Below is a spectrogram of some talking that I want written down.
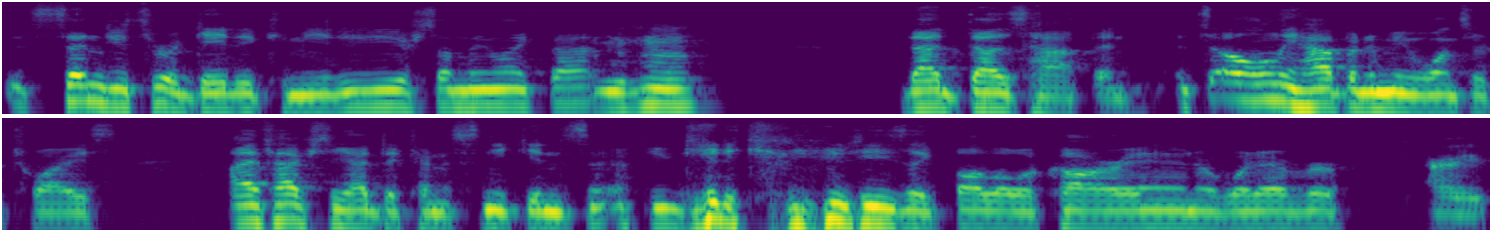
it sends you through a gated community or something like that. Mm-hmm that does happen. It's only happened to me once or twice. I've actually had to kind of sneak in a few gated communities, like follow a car in or whatever. All right.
